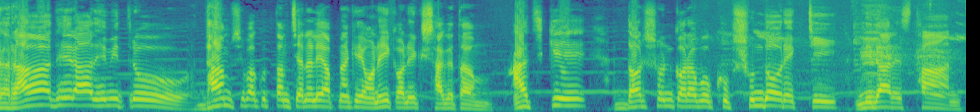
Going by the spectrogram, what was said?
রাধে রাধে মিত্র, ধাম সেবা করতাম চ্যানেলে আপনাকে অনেক অনেক স্বাগতম। আজকে দর্শন করাবো খুব সুন্দর একটি লীলার স্থান।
